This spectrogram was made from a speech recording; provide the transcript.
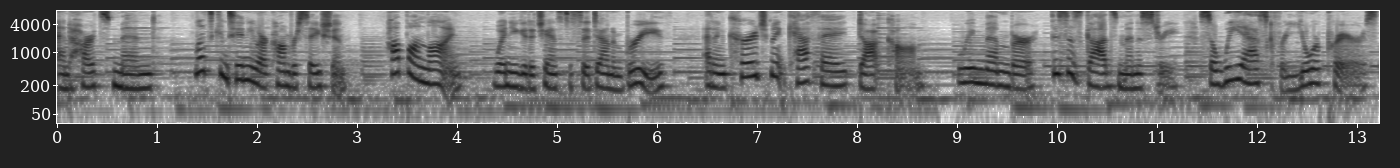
and hearts mend. Let's continue our conversation. Hop online when you get a chance to sit down and breathe at encouragementcafe.com. Remember, this is God's ministry, so we ask for your prayers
